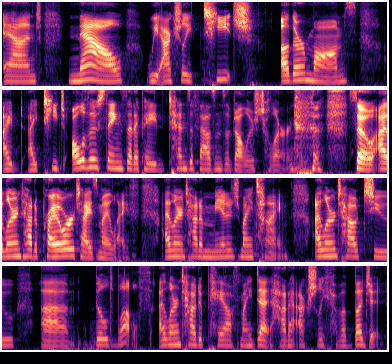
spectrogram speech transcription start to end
and now we actually teach other moms I, I teach all of those things that I paid tens of thousands of dollars to learn. so I learned how to prioritize my life. I learned how to manage my time. I learned how to um, build wealth. I learned how to pay off my debt, how to actually have a budget.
